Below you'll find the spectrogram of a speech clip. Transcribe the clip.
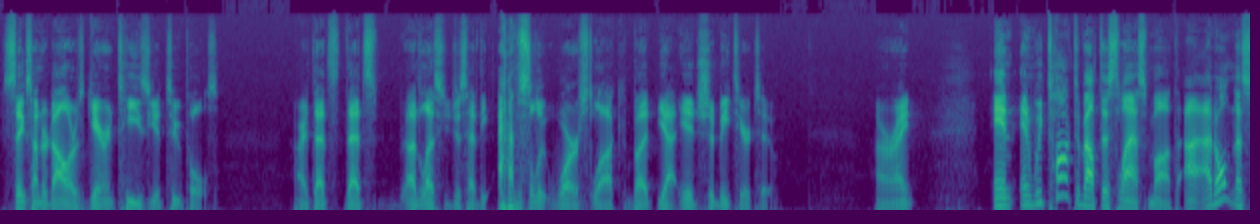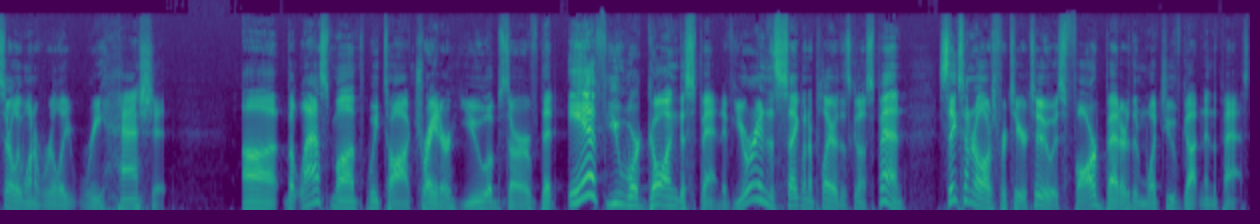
six hundred dollars guarantees you two pulls. All right, that's that's unless you just had the absolute worst luck. But yeah, it should be tier two. All right, and and we talked about this last month. I, I don't necessarily want to really rehash it. Uh, but last month we talked, Trader, you observed that if you were going to spend, if you're in the segment of player that's going to spend, $600 for tier two is far better than what you've gotten in the past,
